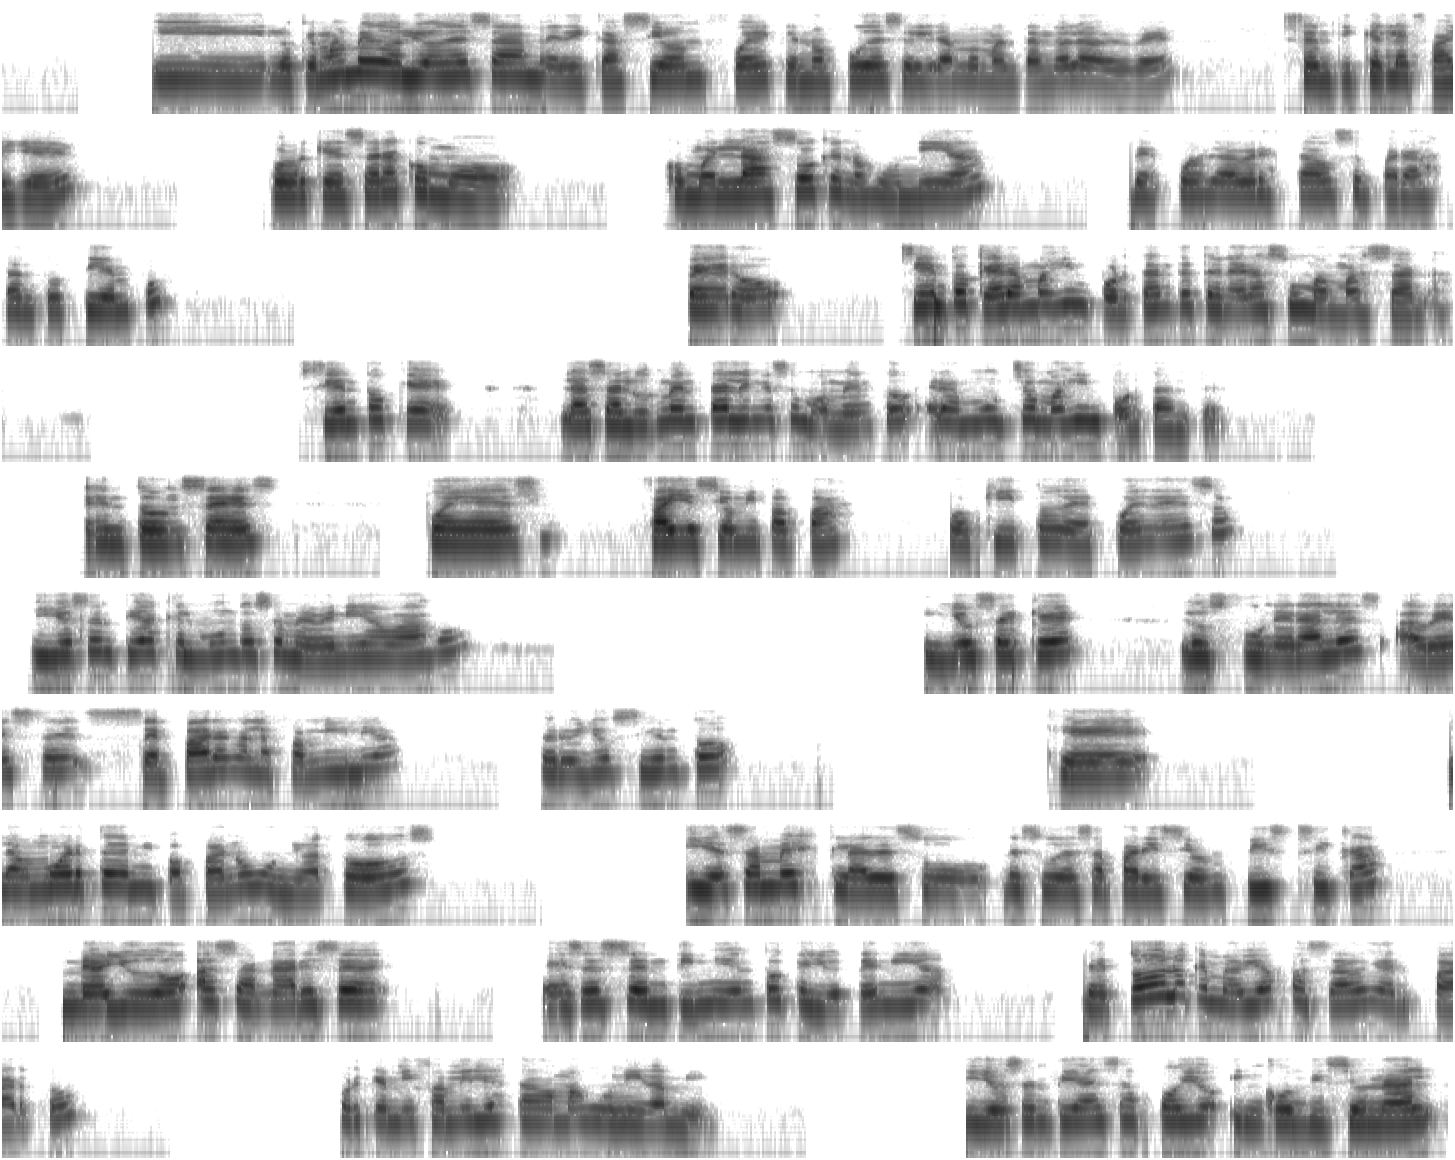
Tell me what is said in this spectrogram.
y lo que más me dolió de esa medicación fue que no pude seguir amamantando a la bebé. Sentí que le fallé porque eso era como como el lazo que nos unía después de haber estado separadas tanto tiempo. Pero siento que era más importante tener a su mamá sana. Siento que la salud mental en ese momento era mucho más importante. Entonces, pues falleció mi papá poquito después de eso. Y yo sentía que el mundo se me venía abajo y yo sé que los funerales a veces separan a la familia, pero yo siento que la muerte de mi papá nos unió a todos y esa mezcla de su, de su desaparición física me ayudó a sanar ese, ese sentimiento que yo tenía de todo lo que me había pasado en el parto, porque mi familia estaba más unida a mí y yo sentía ese apoyo incondicional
